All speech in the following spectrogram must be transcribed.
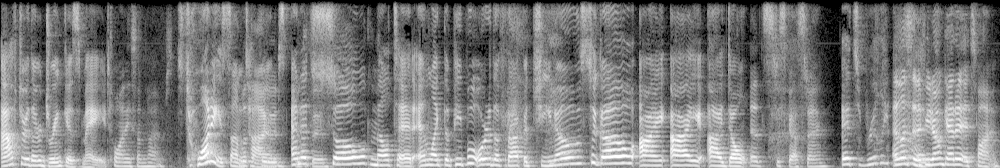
after their drink is made. 20 sometimes. It's 20 sometimes. with And it's food. so melted. And, like, the people order the Frappuccinos to go. I, I, I don't. It's disgusting. It's really And listen, if you don't get it, it's fine.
